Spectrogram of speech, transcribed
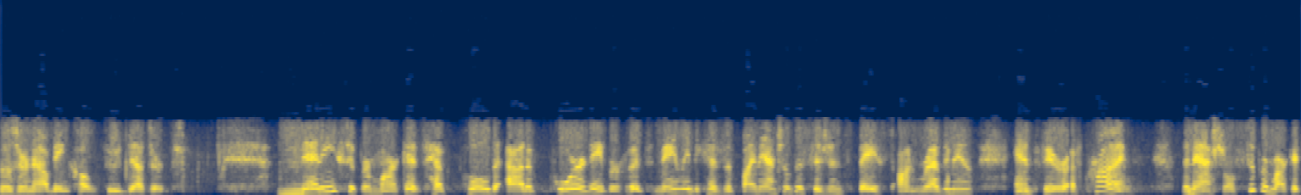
those are now being called food deserts. Many supermarkets have pulled out of poor neighborhoods mainly because of financial decisions based on revenue and fear of crime. The national supermarket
